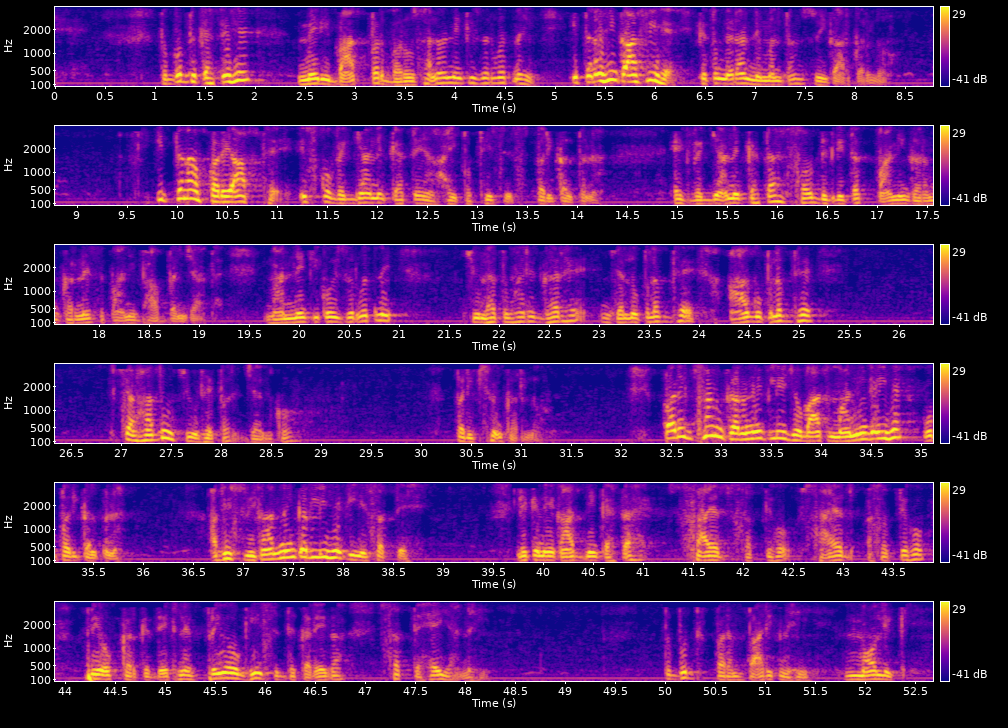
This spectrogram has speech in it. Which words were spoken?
तो बुद्ध कहते हैं, मेरी बात पर भरोसा लाने की ज़रूरत नहीं। इतना ही काफ़ी है कि तुम मेरा निमंत्रण स्वीकार कर लो। इतना पर्याप्त है। इसको वैज्ञानिक कहते हैं हाइपोथेसिस परिकल्पना। एक वैज्ञानिक कहता है, सौ डिग्री तक पानी गर्म करने से पानी भाप बन जाता है। मानने की कोई ज़रूरत नहीं। चूल्हा तुम्हारे घर है, जल उपलब्ध है, आग उपलब्ध है। चढ़ा दो चूल्हे पर जल को। परीक्षण कर लो। परीक्षण करने के लिए जो बात मानी गई है, वो परिकल्पना। अभी स्वीकार नहीं कर ली है कि ये सत्य है। लेकिन एक आदमी कहता है शायद सत्य हो, शायद असत्य हो, प्रयोग करके देख लें, प्रयोग ही सिद्ध करेगा सत्य है या नहीं। तो बुद्ध पारंपरिक नहीं, मौलिक है।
